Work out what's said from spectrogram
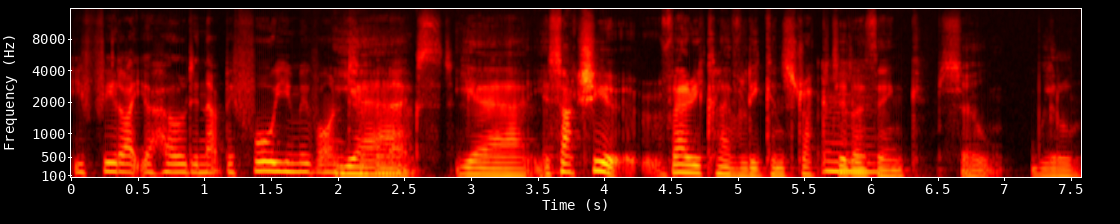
you feel like you're holding that before you move on to the next. Yeah, it's actually very cleverly constructed, Mm. I think. So we'll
